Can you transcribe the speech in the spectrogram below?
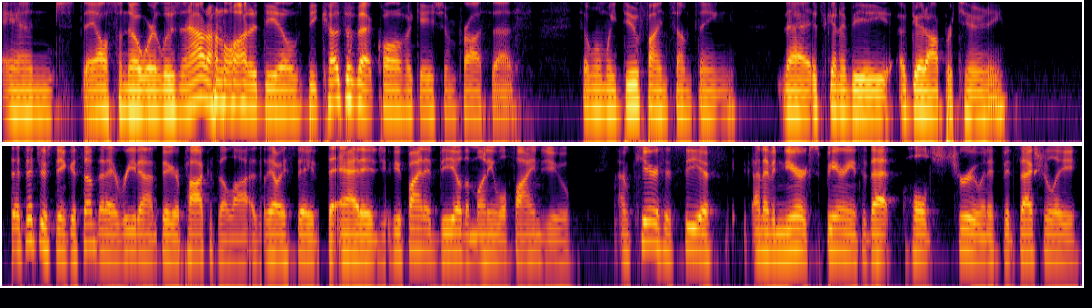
and they also know we're losing out on a lot of deals because of that qualification process. So when we do find something that it's going to be a good opportunity. That's interesting because something that I read on Bigger Pockets a lot is they always say the adage, if you find a deal, the money will find you. I'm curious to see if, kind of in your experience, if that holds true and if it's actually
